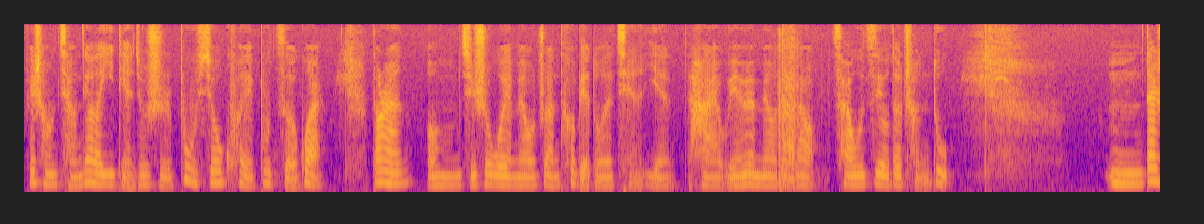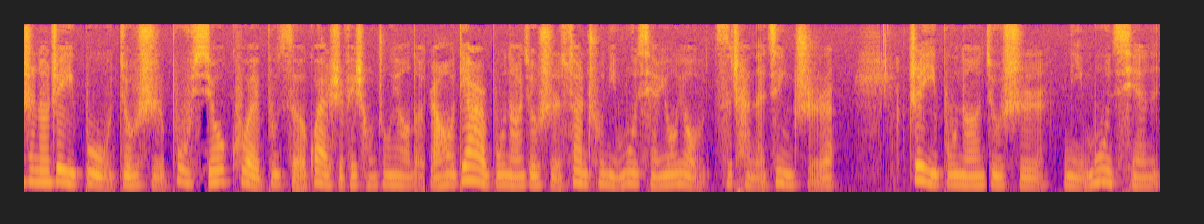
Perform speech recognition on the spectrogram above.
非常强调的一点就是不羞愧、不责怪。当然，嗯，其实我也没有赚特别多的钱，也还远远没有达到财务自由的程度。嗯，但是呢，这一步就是不羞愧、不责怪是非常重要的。然后第二步呢，就是算出你目前拥有资产的净值。这一步呢，就是你目前，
